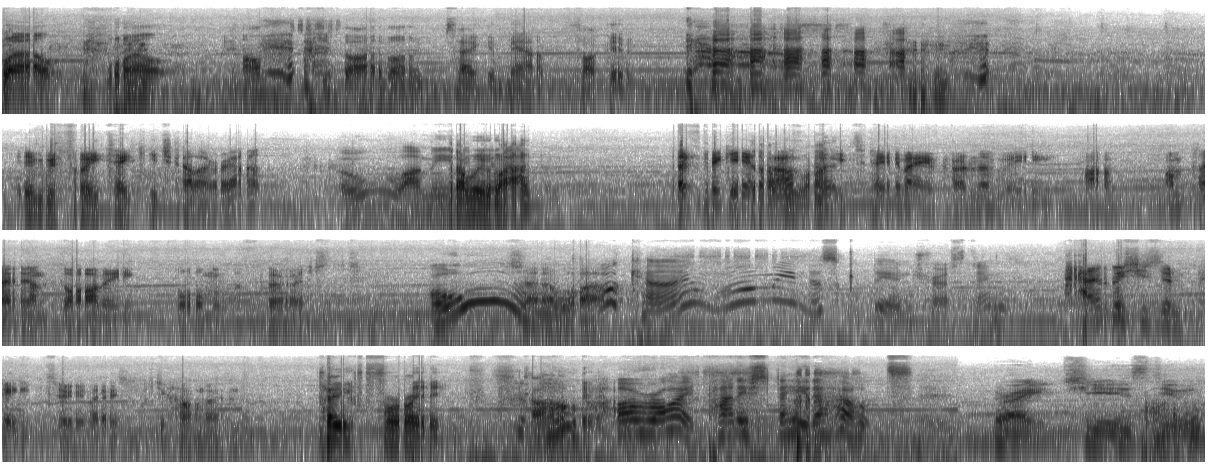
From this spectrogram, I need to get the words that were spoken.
Well, well, I'll just dive on and take him out. Fuck him. Even before you take each other out. Ooh, I mean... No, we it won't. happened. Don't forget, I've got your teammate in front of me. I'm, I'm planning on doming Formula first. Ooh, So, uh, okay. Well, I mean, this could be interesting. Hamish is in P2, ladies and gentlemen. P3. Oh, alright, Panash stayed out. Great, cheers, Dill.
